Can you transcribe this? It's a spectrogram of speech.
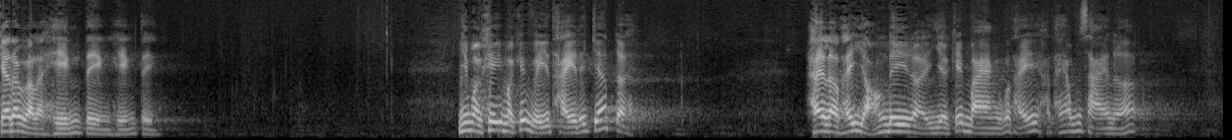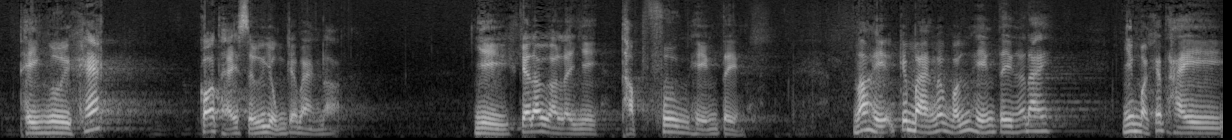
Cái đó gọi là hiện tiền hiện tiền. Nhưng mà khi mà cái vị thầy đó chết rồi hay là thầy dọn đi rồi giờ cái bàn của thầy thầy không xài nữa. Thì người khác có thể sử dụng cái bàn đó. Vì cái đó gọi là gì? Thập phương hiện tiền. Nó hiện cái bàn nó vẫn hiện tiền ở đây. Nhưng mà cái thầy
